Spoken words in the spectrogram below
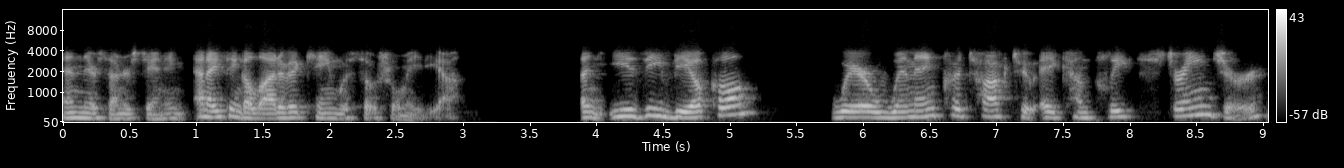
and there's understanding. And I think a lot of it came with social media. An easy vehicle where women could talk to a complete stranger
